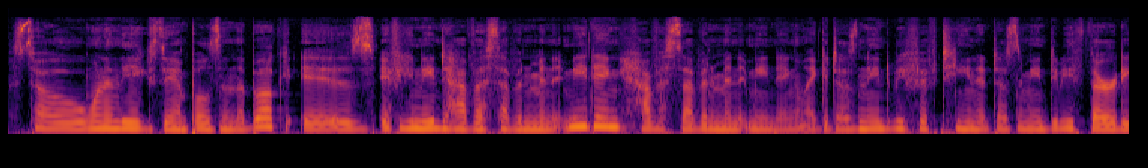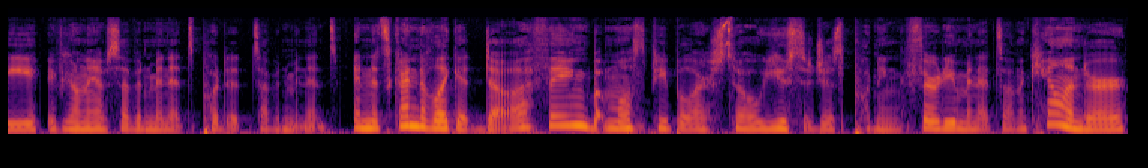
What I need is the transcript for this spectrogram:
So, one of the examples in the book is if you need to have a seven minute meeting, have a seven minute meeting. Like, it doesn't need to be 15, it doesn't need to be 30. If you only have seven minutes, put it seven minutes. And it's kind of like a duh thing, but most people are so used to just putting 30 minutes on the calendar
